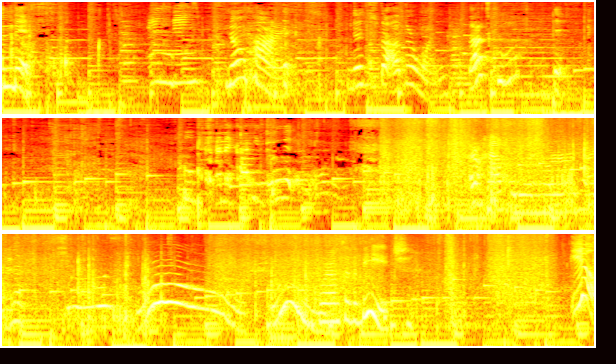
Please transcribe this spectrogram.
And this. And then no card. This is the other one. That's cool. This. And it kind of doing it in order. I don't have to do it in order. I just Shoes. Ooh. We're on to the beach. Ew.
